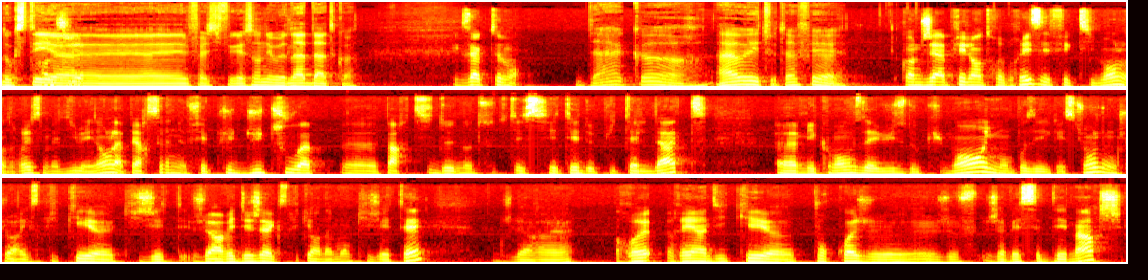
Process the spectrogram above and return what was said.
Donc c'était euh, une falsification au niveau de la date, quoi. exactement. D'accord. Ah oui, tout à fait. Quand j'ai appelé l'entreprise, effectivement, l'entreprise m'a dit mais non, la personne ne fait plus du tout euh, partie de notre société depuis telle date. Euh, mais comment vous avez vu ce document? Ils m'ont posé des questions, donc je leur ai expliqué euh, qui. Je leur avais déjà expliqué en amont qui j'étais. Je leur ai réindiqué euh, pourquoi j'avais cette démarche.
